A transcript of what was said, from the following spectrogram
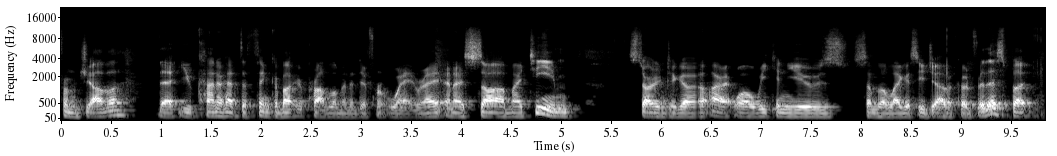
from Java that you kind of have to think about your problem in a different way, right? And I saw my team starting to go, all right, well, we can use some of the legacy Java code for this, but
